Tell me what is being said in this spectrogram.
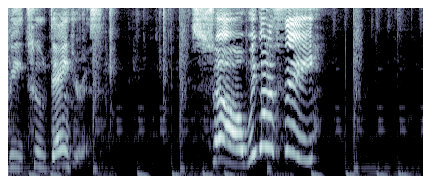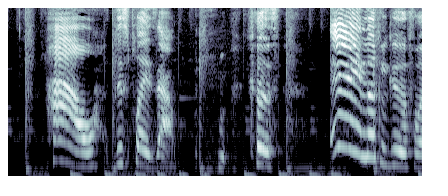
be too dangerous. So we're gonna see how this plays out. Because it ain't looking good for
